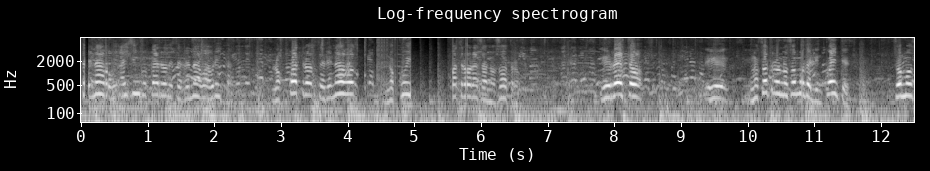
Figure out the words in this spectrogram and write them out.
serenagos, hay cinco carros de serenagos ahorita. Los cuatro serenagos nos cuidan cuatro horas a nosotros. Y el resto, nosotros no somos delincuentes, somos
